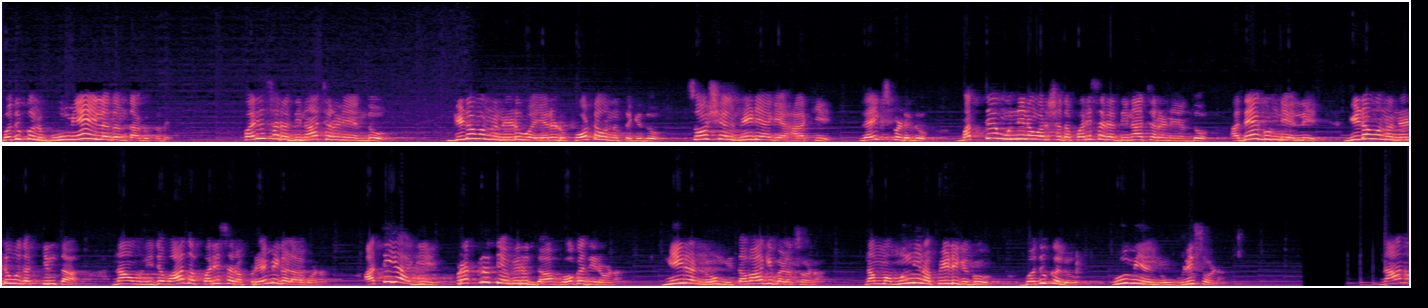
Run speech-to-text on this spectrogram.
ಬದುಕಲು ಭೂಮಿಯೇ ಇಲ್ಲದಂತಾಗುತ್ತದೆ. ಪರಿಸರ ದಿನಾಚರಣೆಯಂದು ಗಿಡವನ್ನು ನೆಡುವ ಎರಡು ಫೋಟೋವನ್ನು ತೆಗೆದು ಸೋಷಿಯಲ್ ಮೀಡಿಯಾಗೆ ಹಾಕಿ ಲೈಕ್ಸ್ ಪಡೆದು ಮತ್ತೆ ಮುಂದಿನ ವರ್ಷದ ಪರಿಸರ ದಿನಾಚರಣೆಯಂದು ಅದೇ ಗುಂಡಿಯಲ್ಲಿ ಗಿಡವನ್ನು ನೆಡುವುದಕ್ಕಿಂತ ನಾವು ನಿಜವಾದ ಪರಿಸರ ಪ್ರೇಮಿಗಳಾಗೋಣ. ಅತಿಯಾಗಿ ಪ್ರಕೃತಿಯ ವಿರುದ್ಧ ಹೋಗದಿರೋಣ. ನೀರನ್ನು ಮಿತವಾಗಿ ಬಳಸೋಣ. ನಮ್ಮ ಮುಂದಿನ ಪೀಳಿಗೆಗೂ ಬದುಕಲು ಭೂಮಿಯನ್ನು ಉಳಿಸೋಣ. ನಾನು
